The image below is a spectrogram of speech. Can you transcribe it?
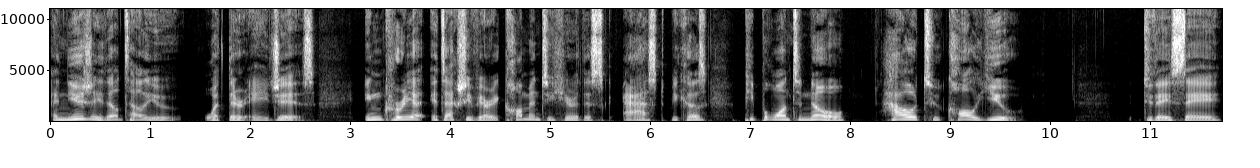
And usually they'll tell you what their age is. In Korea, it's actually very common to hear this asked because people want to know how to call you. Do they say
